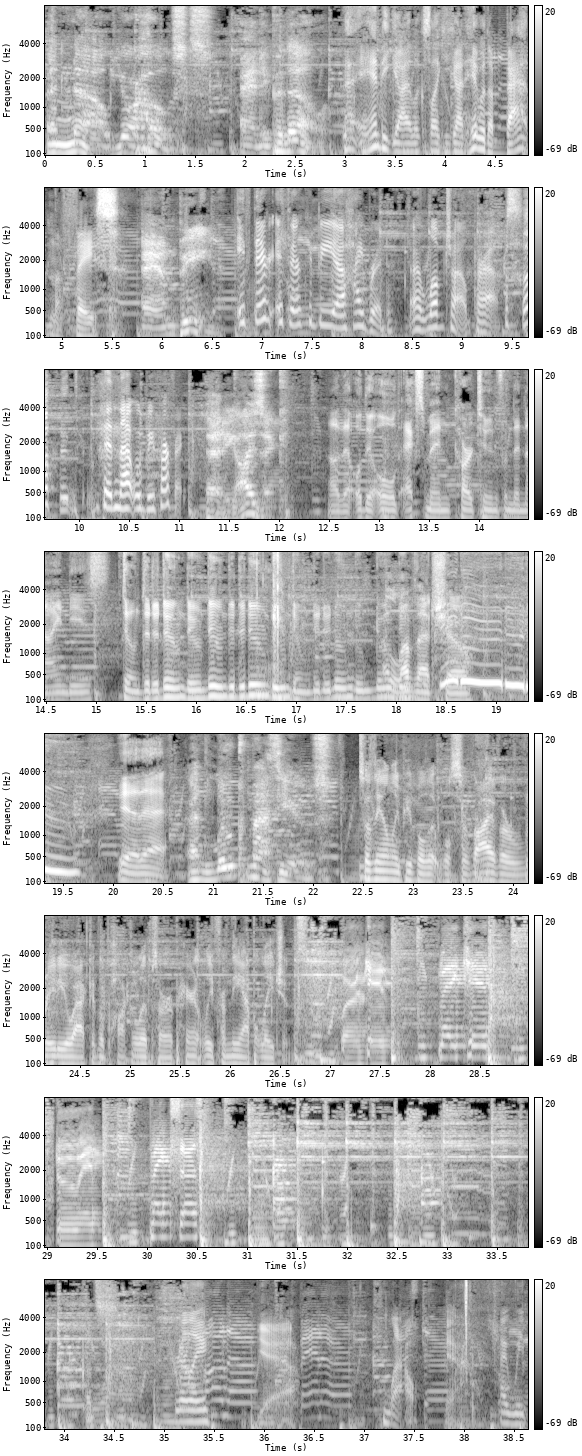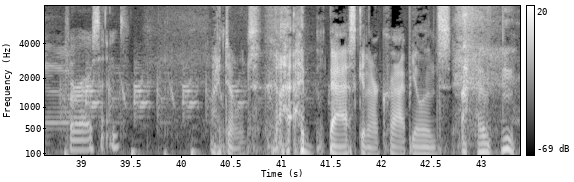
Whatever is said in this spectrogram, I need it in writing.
And now, your hosts, Andy Padell. That Andy guy looks like he got hit with a bat in the face. And Bean. If there if there could be a hybrid, a love child perhaps, then that would be perfect. Eddie Isaac. Uh, the, the old X Men cartoon from the 90s. I love that show. Yeah, that. And Luke Matthews. So the only people that will survive a radioactive apocalypse are apparently from the Appalachians. work it, make it, do it, makes us Really? Yeah. Wow. Yeah. I weep for our sins. I don't. I I bask in our crapulence.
